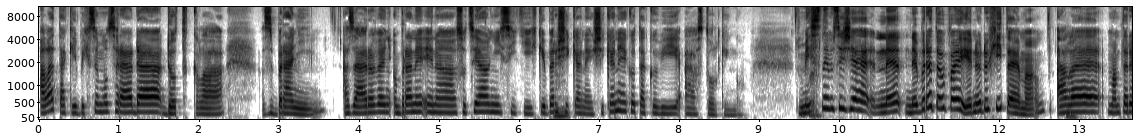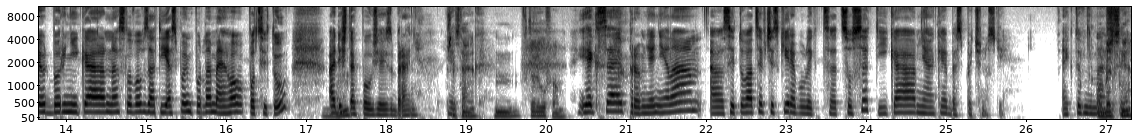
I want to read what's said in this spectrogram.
ale taky bych se moc ráda dotkla zbraní a zároveň obrany i na sociálních sítích, kyberšikany, hmm. šikany jako takový a stalkingu. Super. Myslím si, že ne, nebude to úplně jednoduchý téma, ale ne. mám tady odborníka na slovo vzatý, aspoň podle mého pocitu, a když hmm. tak použij zbraň. Přesně, tak. Hmm, v to doufám. Jak se proměnila uh, situace v České republice, co se týká nějaké bezpečnosti? A jak to vnímáš Obecně?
